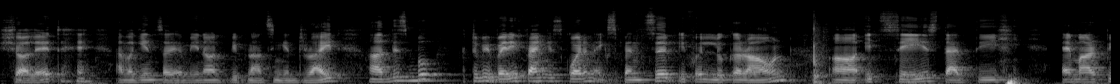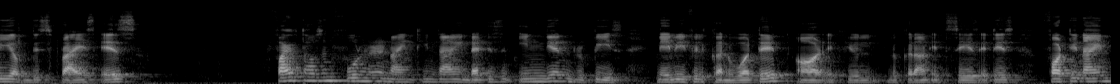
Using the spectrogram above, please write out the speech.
Chollet. I'm again sorry, I may not be pronouncing it right. Uh, this book, to be very frank, is quite an expensive. If I look around, uh, it says that the MRP of this price is 5499 that is in Indian rupees maybe if you'll convert it or if you look around it says it is 49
